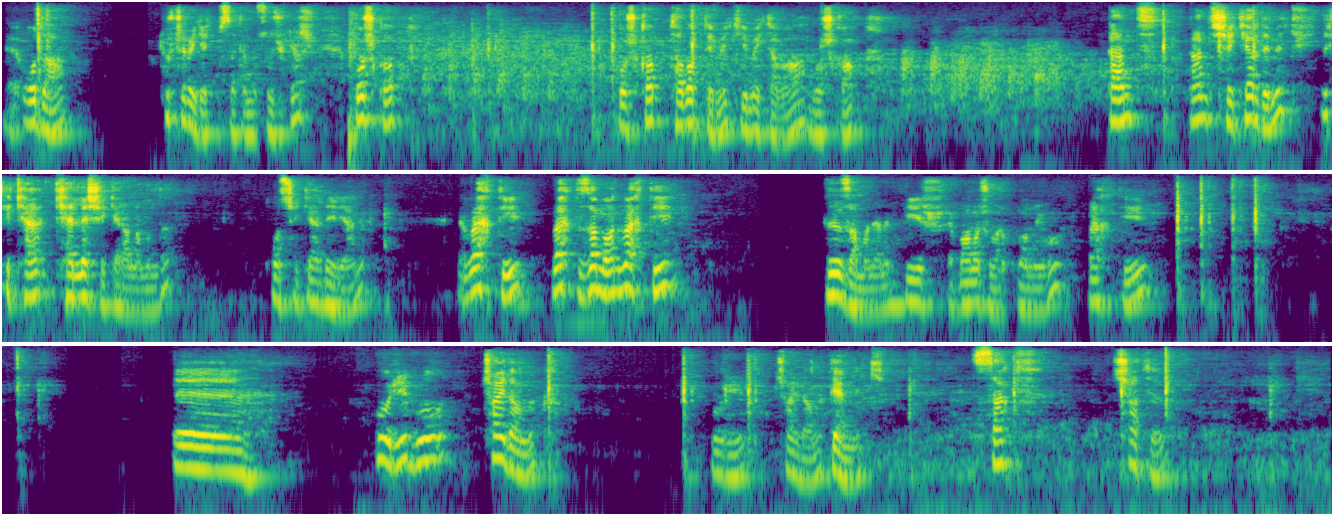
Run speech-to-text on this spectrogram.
E, oda. Türkçe'de geçmiş zaten bu sözcükler. Boş kap. Boş kap tabak demek. Yemek tabağı. Boş kap. Pent. Pent şeker demek. Bir ki ke kelle şeker anlamında. Toz şeker değil yani. Vakti. Vakti zaman. Vakti dığı zaman yani bir bağlaç olarak kullanılıyor bu. Vakti. Ee, Huri bu çaydanlık. Huri çaydanlık demlik. Sakf çatı.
